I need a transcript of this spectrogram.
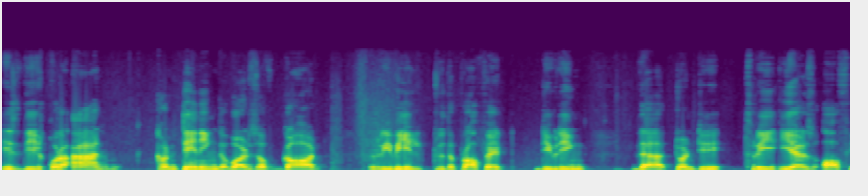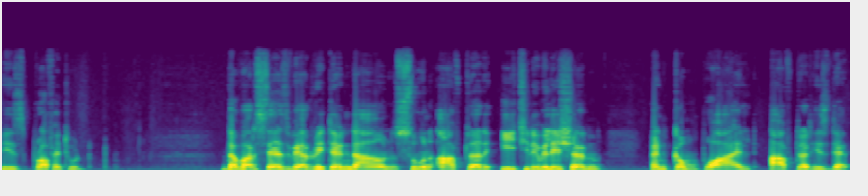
is the Quran, containing the words of God revealed to the Prophet during the 23 years of his prophethood. The verses were written down soon after each revelation and compiled after his death.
